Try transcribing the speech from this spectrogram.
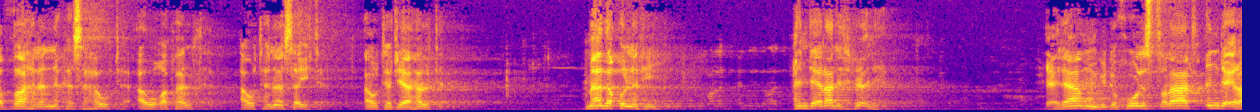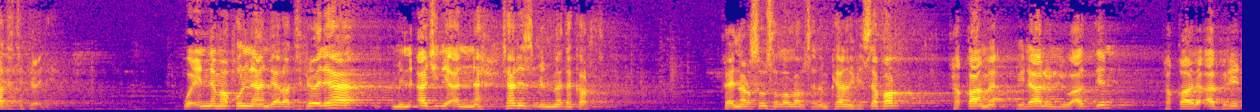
الظاهر أنك سهوت أو غفلت أو تناسيت أو تجاهلت. ماذا قلنا فيه؟ عند إرادة فعله. إعلام بدخول الصلاة عند إرادة فعله. وإنما قلنا عند إرادة فعلها من أجل أن نحترز مما ذكرت. فإن الرسول صلى الله عليه وسلم كان في سفر فقام بلال ليؤذن فقال أبرد.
